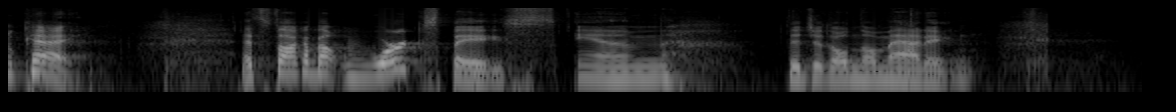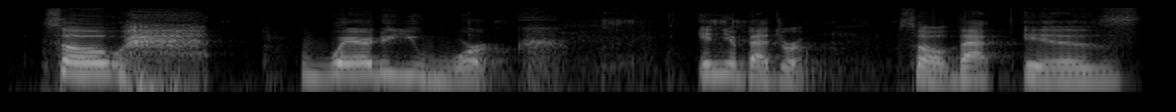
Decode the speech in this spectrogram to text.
Okay, let's talk about workspace in digital nomading. So, where do you work? In your bedroom. So that is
